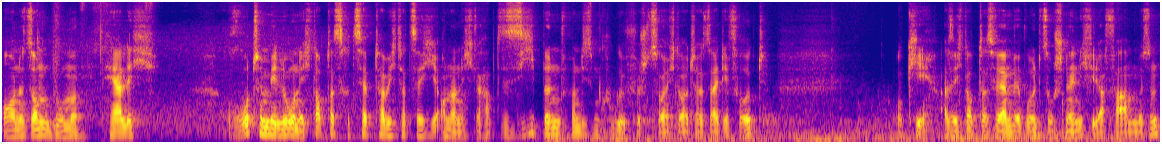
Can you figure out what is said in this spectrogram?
Oh, eine Sonnenblume. Herrlich. Rote Melone. Ich glaube, das Rezept habe ich tatsächlich auch noch nicht gehabt. Sieben von diesem Kugelfischzeug, Leute. Seid ihr verrückt? Okay, also ich glaube, das werden wir wohl so schnell nicht wieder farmen müssen.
